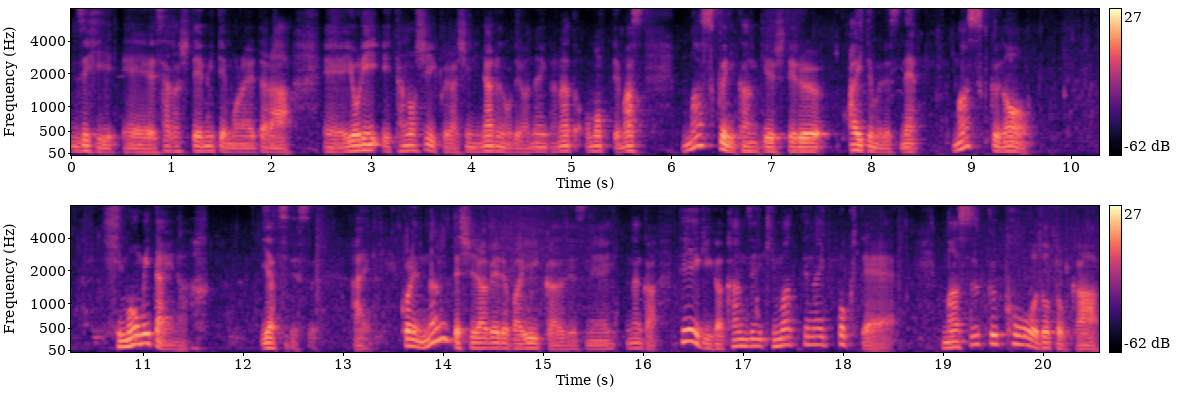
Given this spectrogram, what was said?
ぜひ、え探してみてもらえたら、えより楽しい暮らしになるのではないかなと思ってます。マスクに関係しているアイテムですね。マスクの紐みたいなやつです。はい。これなんて調べればいいかですね、なんか定義が完全に決まってないっぽくて、マスクコードとか、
